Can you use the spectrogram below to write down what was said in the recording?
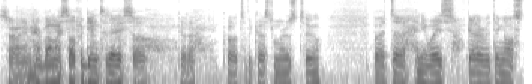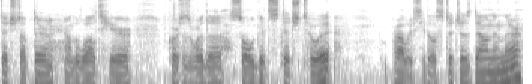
Sorry, I'm here by myself again today, so gotta go out to the customers too. But uh, anyways, I've got everything all stitched up there. Now the welt here, of course, is where the sole gets stitched to it probably see those stitches down in there.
